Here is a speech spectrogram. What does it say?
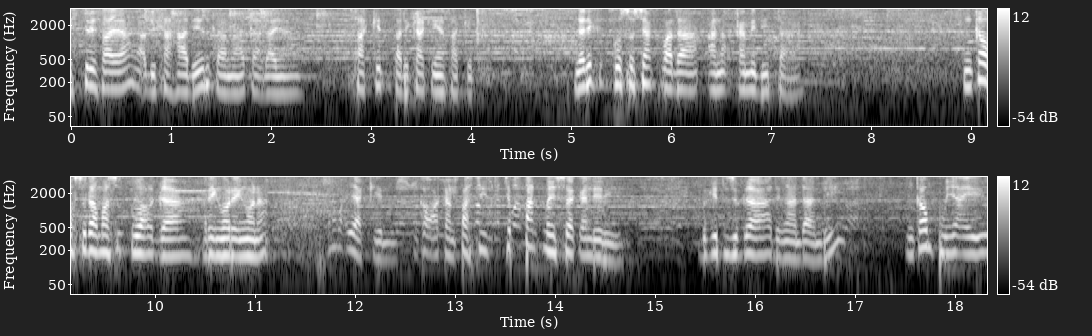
istri saya nggak bisa hadir karena keadaannya sakit tadi kakinya sakit. Jadi khususnya kepada anak kami Dita, engkau sudah masuk keluarga Ringo-Ringo nak, yakin engkau akan pasti cepat menyesuaikan diri. Begitu juga dengan Dandi, engkau mempunyai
